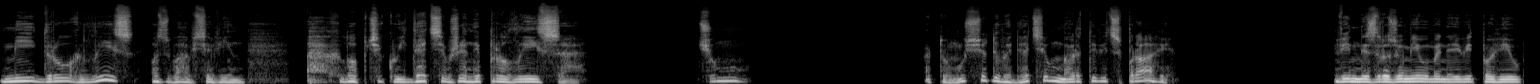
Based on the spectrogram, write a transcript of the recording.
Мій друг лис, озвався він, хлопчику, йдеться вже не про лиса. Чому? А тому, що доведеться вмерти від спраги. Він не зрозумів мене і відповів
